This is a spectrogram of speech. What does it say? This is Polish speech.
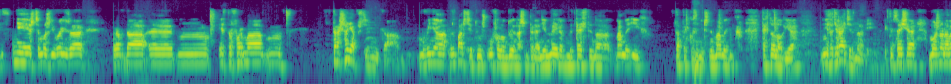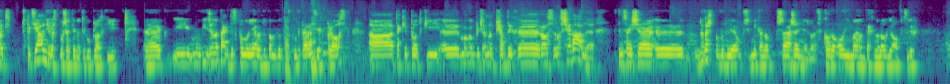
istnieje jeszcze możliwość, że prawda, mm, jest to forma mm, straszenia przeciwnika. Mówienia, zobaczcie, tu już UFO ląduje na naszym terenie, my robimy testy, na, mamy ich statek kosmiczny, mamy ich technologię, nie zacierajcie z nami. I w tym sensie można nawet specjalnie rozpuszczać tego typu plotki e, i mówić, że no tak, dysponujemy, tu mamy tak. deklarację wprost, a takie plotki e, mogą być od lat 50. E, roz, rozsiewane. W tym sensie to też powoduje u przeciwnika no, przerażenie, że skoro oni mają technologię obcych,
